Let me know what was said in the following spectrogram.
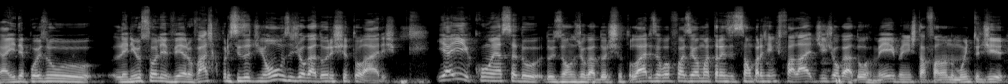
Aí depois o Lenilson Oliveira, o Vasco precisa de 11 jogadores titulares. E aí, com essa do, dos 11 jogadores titulares, eu vou fazer uma transição para a gente falar de jogador mesmo. A gente está falando muito de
